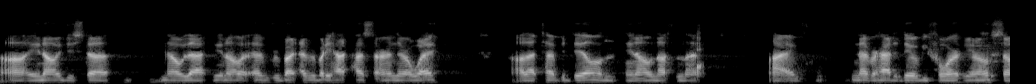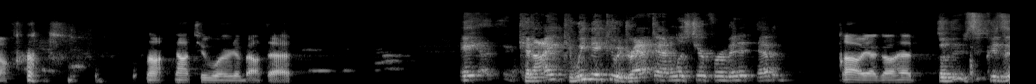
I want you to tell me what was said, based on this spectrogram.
Uh, you know, just uh, know that you know everybody everybody has to earn their way. uh, that type of deal, and you know, nothing that I've never had to do before, you know, so not not too worried about that. Hey, can I can we make you a draft analyst here for a minute, Evan? Oh yeah, go ahead. So, because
